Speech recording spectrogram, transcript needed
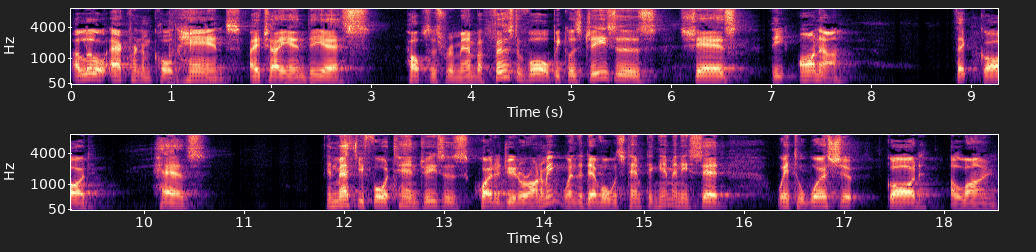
a little acronym called HANDS, H-A-N-D-S, helps us remember. First of all, because Jesus shares the honor that God has. In Matthew 4:10, Jesus quoted Deuteronomy when the devil was tempting him and he said, "We're to worship God alone."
